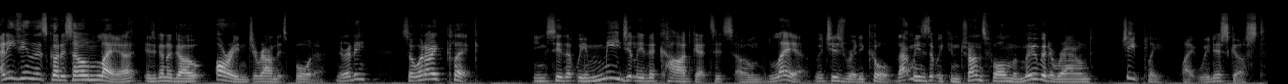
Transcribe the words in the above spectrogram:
Anything that's got its own layer is going to go orange around its border. You ready? So when I click, you can see that we immediately the card gets its own layer, which is really cool. That means that we can transform and move it around cheaply, like we discussed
